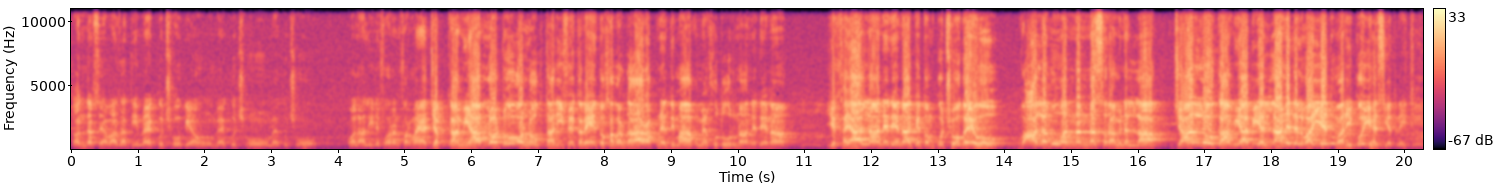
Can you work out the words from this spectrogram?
تو اندر سے آواز آتی ہے، میں کچھ ہو گیا ہوں، میں کچھ ہوں، میں کچھ ہوں۔ مولا علی نے فوراً فرمایا، جب کامیاب لوٹو اور لوگ تعریفیں کریں تو خبردار اپنے دماغ میں خطور نہ آنے دینا، یہ خیال نہ آنے دینا کہ تم کچھ ہو گئے ہو۔ وَعَلَمُوا أَنَّ النَّصْرَ مِنَ اللَّهِ۔ جان لو کامیابی اللہ نے دلوائی ہے، تمہاری کوئی حیثیت نہیں تھی۔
